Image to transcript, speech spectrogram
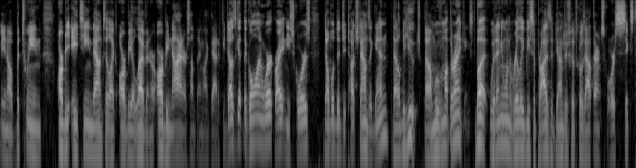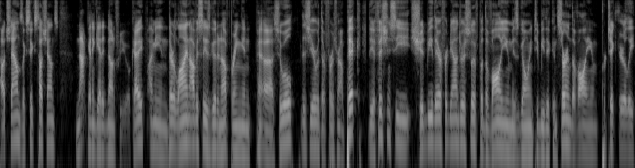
you know between rb 18 down to like rb 11 or rb 9 or something like that. If he does get the goal line work right and he scores double digit touchdowns again that'll be huge. That'll move him up the rankings. But would anyone really be surprised if D'Andre Swift goes out there and scores six touchdowns? Like six touchdowns not going to get it done for you. Okay. I mean, their line obviously is good enough bringing in uh, Sewell this year with their first round pick. The efficiency should be there for D'Andre Swift, but the volume is going to be the concern. The volume, particularly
